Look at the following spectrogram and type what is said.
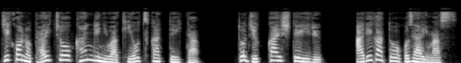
事故の体調管理には気を使っていた。と10回している。ありがとうございます。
